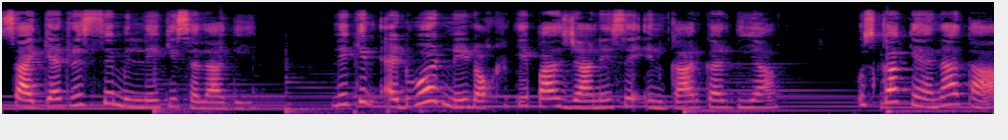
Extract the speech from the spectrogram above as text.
साइकेट्रिस्ट से मिलने की सलाह दी, लेकिन एडवर्ड ने डॉक्टर के पास जाने से इनकार कर दिया। उसका कहना था,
